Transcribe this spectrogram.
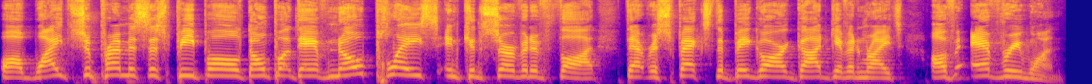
uh, white supremacist people. Don't put, they have no place in conservative thought that respects the big R God given rights of everyone.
